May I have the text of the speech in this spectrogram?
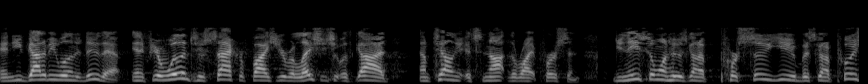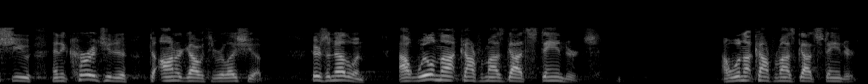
And you've got to be willing to do that. And if you're willing to sacrifice your relationship with God, I'm telling you, it's not the right person. You need someone who's going to pursue you, but it's going to push you and encourage you to, to honor God with your relationship. Here's another one. I will not compromise God's standards. I will not compromise God's standards.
